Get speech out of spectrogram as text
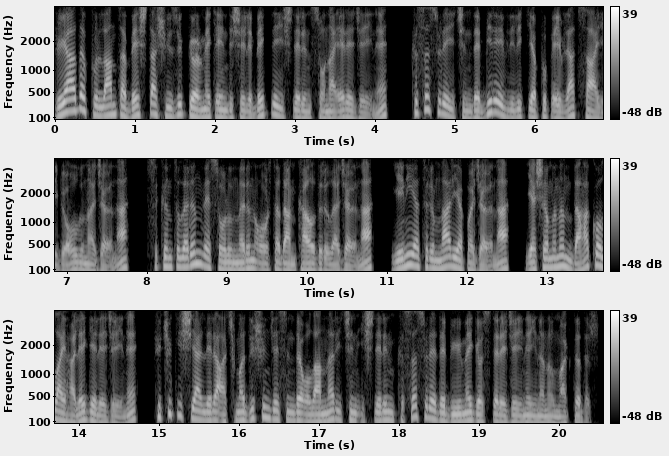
Rüyada pırlanta beş taş yüzük görmek endişeli bekleyişlerin sona ereceğine, kısa süre içinde bir evlilik yapıp evlat sahibi olunacağına, sıkıntıların ve sorunların ortadan kaldırılacağına, yeni yatırımlar yapacağına, yaşamının daha kolay hale geleceğine, küçük işyerleri açma düşüncesinde olanlar için işlerin kısa sürede büyüme göstereceğine inanılmaktadır.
